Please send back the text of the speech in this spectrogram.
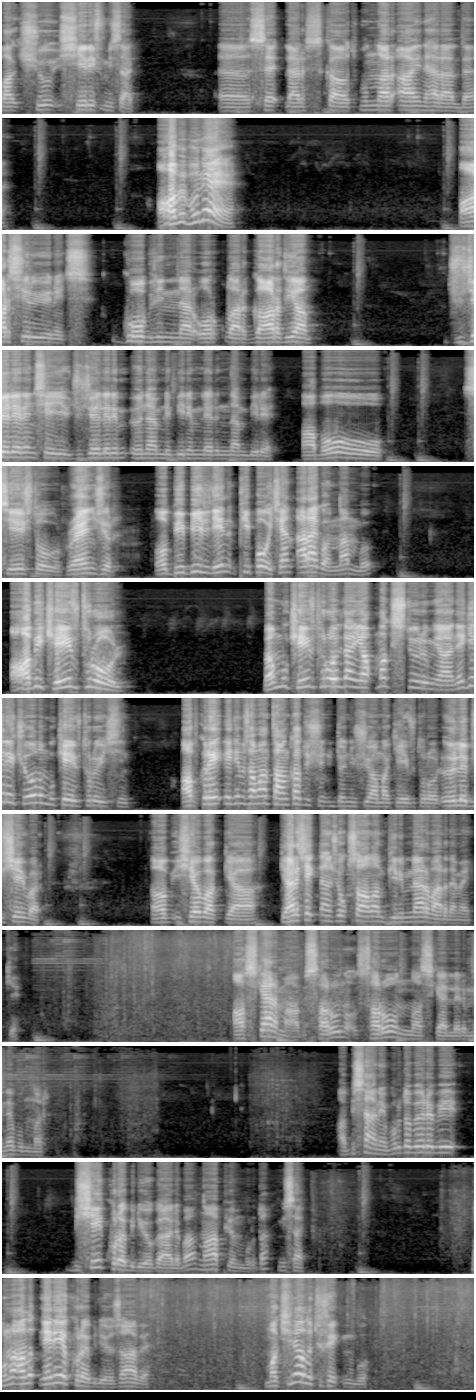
Bak şu şerif misal. Ee, setler, scout bunlar aynı herhalde. Abi bu ne? Archer units. Goblinler, orklar, gardiyan. Cücelerin şeyi, cücelerin önemli birimlerinden biri. Abo. Siege Tower, Ranger. O bir bildiğin Pipo içen Aragon lan bu. Abi Cave Troll. Ben bu Cave Troll'den yapmak istiyorum ya. Ne gerekiyor oğlum bu Cave Troll için? Upgrade'lediğim zaman tanka dönüşüyor ama Cave Troll. Öyle bir şey var. Abi işe bak ya. Gerçekten çok sağlam birimler var demek ki. Asker mi abi? Saruman, Saruman'ın askerleri mi ne bunlar? Abi bir saniye burada böyle bir bir şey kurabiliyor galiba. Ne yapıyorum burada? Misal. Bunu alıp nereye kurabiliyoruz abi? Makinalı tüfek mi bu?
